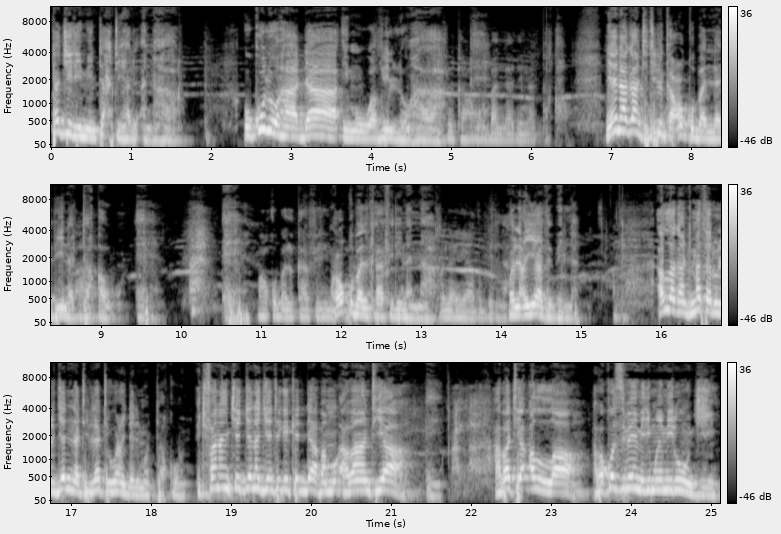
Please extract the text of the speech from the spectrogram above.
تجري من تحتها الأنهار. أكلها دائم وظلها. تلك عقبى الذين اتقوا. لأن قالت تلك عقبى الذين اتقوا. إيه. إيه. الكافرين. عقبى الكافرين النار. والعياذ بالله. والعياذ بالله. الله. Allah ga nti mathalu ljannati allati wuida almuttaquun ekifaananyi kyejjana gye ntegekedde abamu- abantya Eh. abatya allah abakozi b'emirimu emirungi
